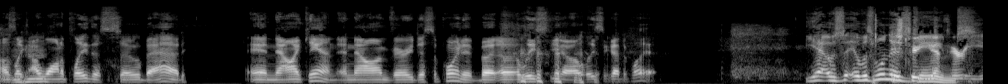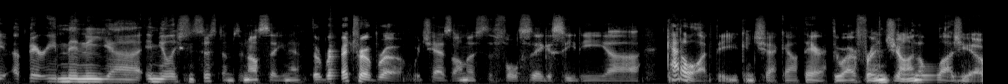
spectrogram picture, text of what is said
I was like, I want to play this so bad, and now I can, and now I'm very disappointed. But at least you know, at least I got to play it. Yeah, it was it was one of It's those true. Games. very, uh, very many uh, emulation systems, and also, you know, the Retro Bro, which has almost the full Sega CD uh, catalog that you can check out there through our friend John Elagio.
